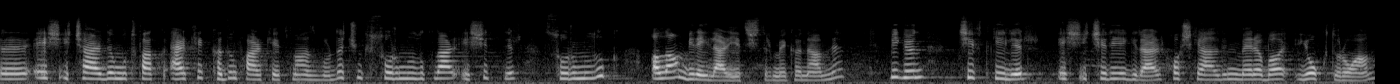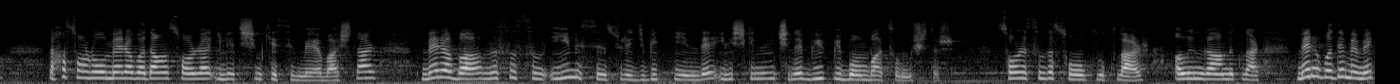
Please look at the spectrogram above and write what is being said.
e, eş içeride mutfak, erkek kadın fark etmez burada. Çünkü sorumluluklar eşittir. Sorumluluk alan bireyler yetiştirmek önemli. Bir gün çift gelir, eş içeriye girer, hoş geldin, merhaba yoktur o an. Daha sonra o merhabadan sonra iletişim kesilmeye başlar. Merhaba, nasılsın, iyi misin süreci bittiğinde ilişkinin içine büyük bir bomba atılmıştır. Sonrasında soğukluklar, alınganlıklar. Merhaba dememek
